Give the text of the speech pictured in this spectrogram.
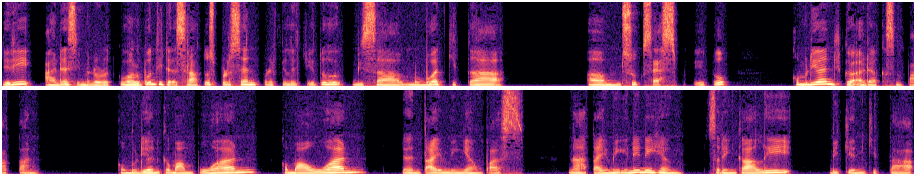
Jadi ada sih menurutku walaupun tidak 100% privilege itu bisa membuat kita um, sukses seperti itu. Kemudian juga ada kesempatan kemudian kemampuan kemauan dan timing yang pas Nah, timing ini nih yang sering kali bikin kita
